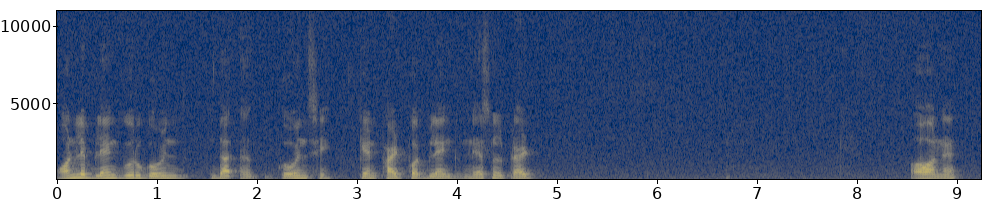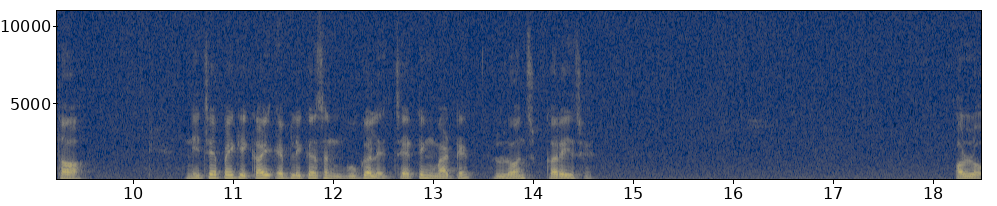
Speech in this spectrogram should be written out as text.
Only blank Guru Gobind Gobind Singh can fight for blank national pride અને ધ. નીચે પૈકી કઈ એપ્લિકેશન ગૂગલે ચેટિંગ માટે લોન્ચ કરી છે? ઓલો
